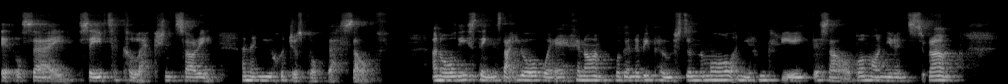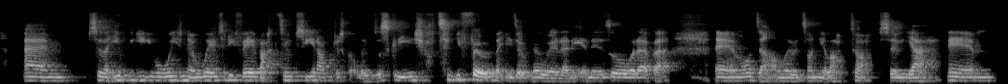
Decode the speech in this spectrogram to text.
it'll say save to collection, sorry. And then you could just put best self. And all these things that you're working on, we're going to be posting them all and you can create this album on your Instagram. Um, so that you, you always know where to refer back to. So you haven't just got loads of screenshots in your phone that you don't know where anything is or whatever, um, or downloads on your laptop. So yeah. Um,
